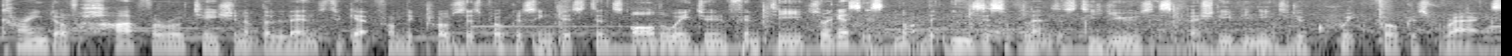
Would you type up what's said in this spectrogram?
kind of half a rotation of the lens to get from the closest focusing distance all the way to infinity. So I guess it's not the easiest of lenses to use, especially if you need to do quick focus racks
